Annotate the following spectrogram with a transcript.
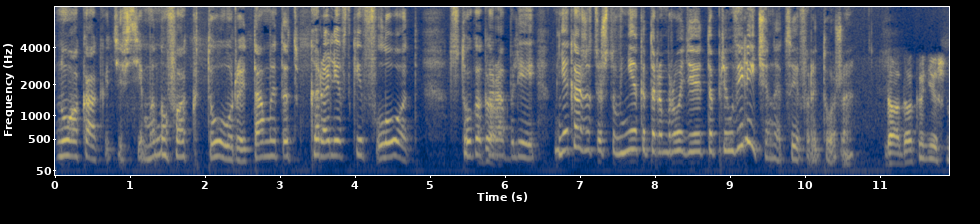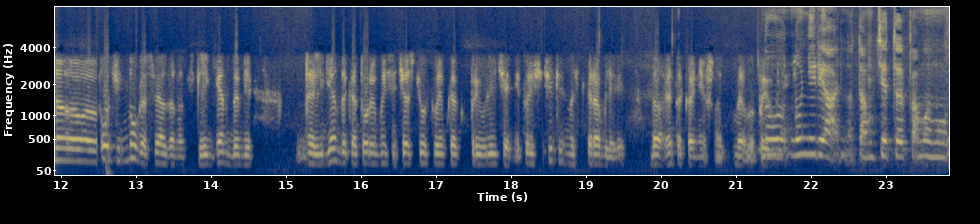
Ну а как эти все мануфактуры, там этот королевский флот, столько да. кораблей. Мне кажется, что в некотором роде это преувеличенные цифры тоже. Да, да, конечно, очень много связано с легендами, легенды, которые мы сейчас чувствуем как привлечение, то есть численность кораблей. Да, это, конечно, ну, ну, нереально. Там где-то, по-моему,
